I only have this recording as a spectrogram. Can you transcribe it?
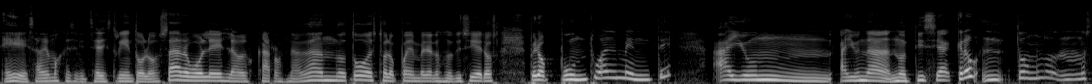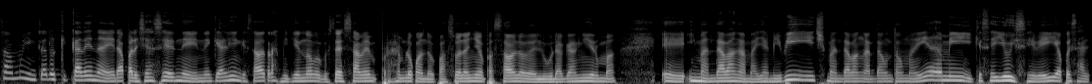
eh, sabemos que se, destruyen todos los árboles, los carros nadando, todo esto lo pueden ver en los noticieros, pero puntualmente hay un hay una noticia, creo todo el mundo no estaba muy claro qué cadena era, parecía CNN, que alguien que estaba transmitiendo, porque ustedes saben, por ejemplo, cuando pasó el año pasado lo del huracán Irma, eh, y mandaban a Miami Beach, mandaban a Downtown Miami, y qué sé yo, y se veía pues al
